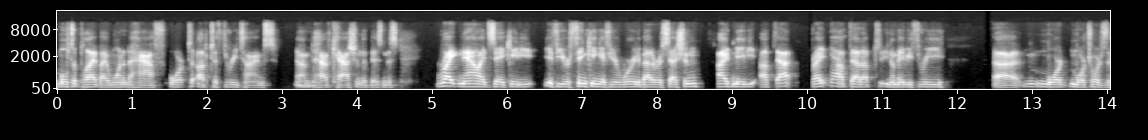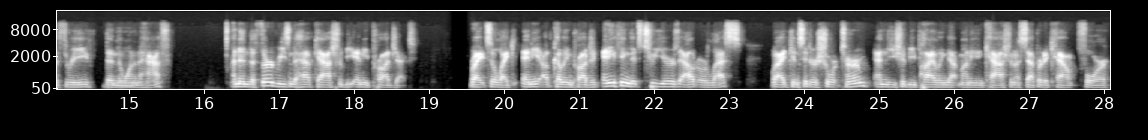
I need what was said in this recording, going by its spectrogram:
multiply it by one and a half or to up to three times um, to have cash in the business. Right now, I'd say, Katie, if you're thinking if you're worried about a recession, I'd maybe up that, right? Yeah. Up that up to, you know, maybe three, uh, more, more towards the three than the Mhm. one and a half. And then the third reason to have cash would be any project, right? So like any upcoming project, anything that's two years out or less, what I'd consider short term, and you should be piling that money in cash in a separate account for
